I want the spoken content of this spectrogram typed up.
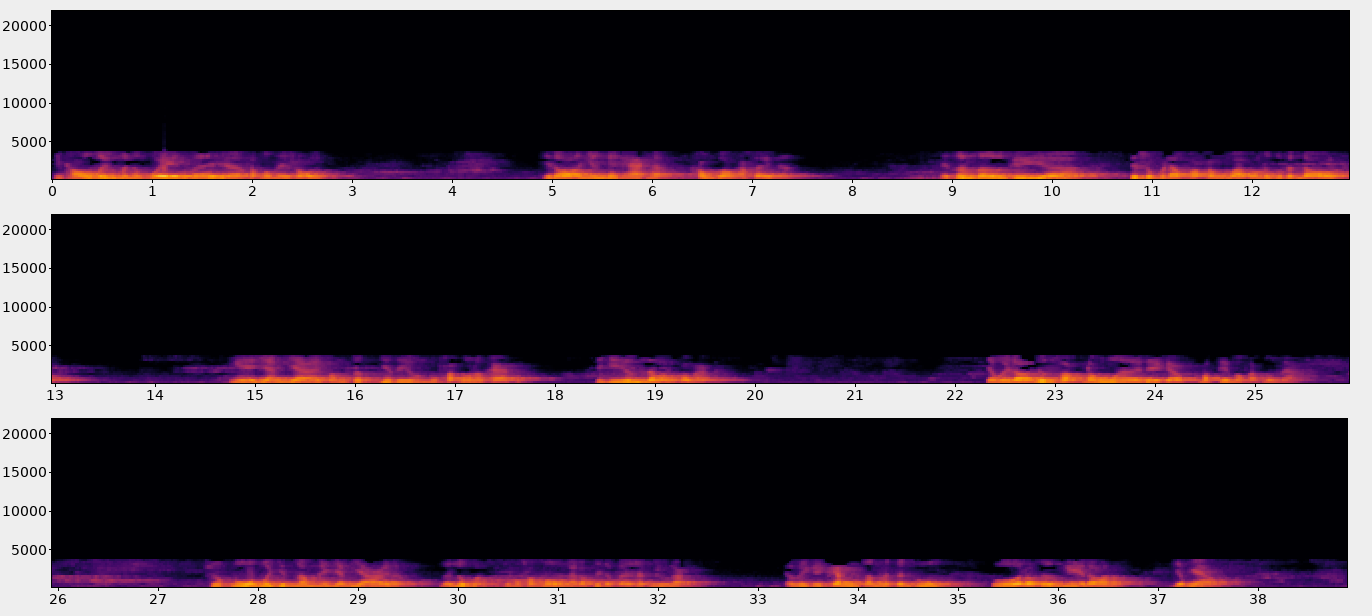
Cái khẩu vị của mình nó quen với à, pháp môn này rồi. Do đó những cái khác đó, không còn áp phê nữa. Thì tương tự khi à, tiếp xúc với đạo Phật thông qua con đường của tịnh độ nghe giảng dạy phân tích giới thiệu một pháp môn nào khác. Cái gì ứng ra bắt đầu có mặt. Trong khi đó đức phật đâu hề đề cao bất kỳ một pháp môn nào. Suốt 49 năm ngày giảng dạy đó đến lúc đó, có một pháp môn ngài đọc đi đọc lại rất nhiều lần. Bởi vì cái căn tấn là tình huống của đối tượng nghe đó giống nhau.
